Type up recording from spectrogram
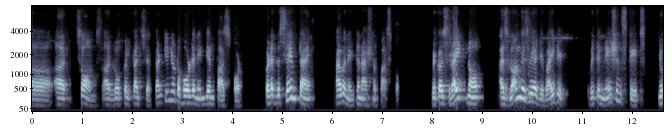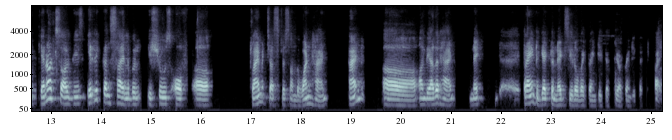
uh, our songs our local culture continue to hold an indian passport but at the same time have an international passport because right now as long as we are divided within nation states you cannot solve these irreconcilable issues of uh, climate justice on the one hand, and uh, on the other hand, net, uh, trying to get to net zero by 2050 or 2055.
